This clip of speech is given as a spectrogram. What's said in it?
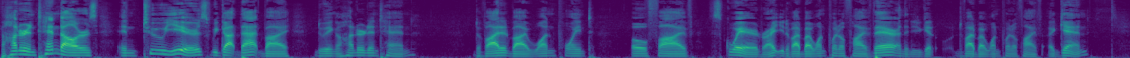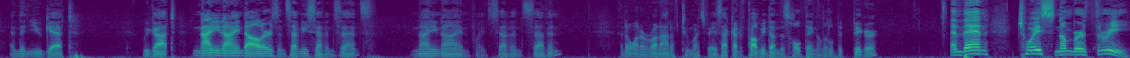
The hundred and ten dollars in two years, we got that by doing hundred and ten divided by one point oh five squared, right? You divide by 1.05 there, and then you get divide by 1.05 again, and then you get we got $99.77. 99.77. I don't want to run out of too much space. I could have probably done this whole thing a little bit bigger. And then choice number three.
